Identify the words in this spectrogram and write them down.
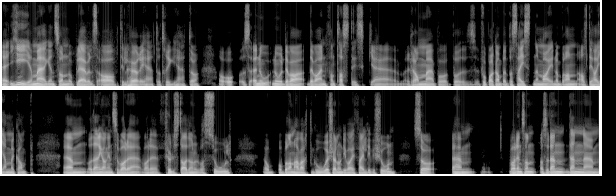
eh, gir meg en sånn opplevelse av tilhørighet og trygghet. Og, og, og nå, nå det, var, det var en fantastisk eh, ramme på, på fotballkampen på 16. mai, når Brann alltid har hjemmekamp. Um, og denne gangen så var det, var det full stadion, og det var sol, og, og Brann har vært gode selv om de var i feil divisjon. Så um, var det en sånn Altså, den, den, um,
